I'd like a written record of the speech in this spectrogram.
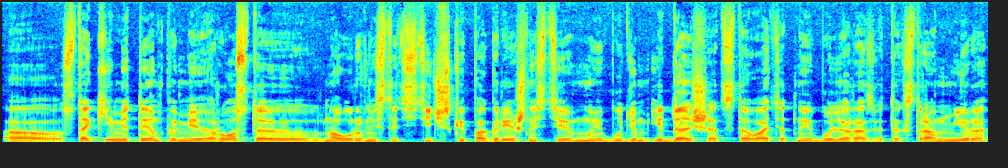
А, с такими темпами роста на уровне статистической погрешности мы будем и дальше отставать от наиболее развитых стран мира,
